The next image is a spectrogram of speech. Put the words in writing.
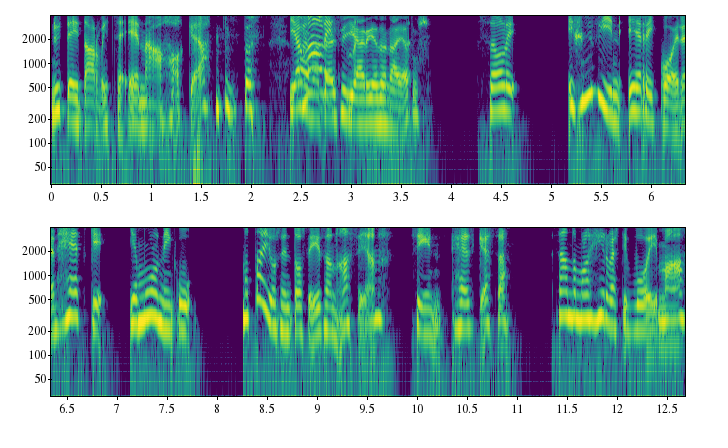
Nyt ei tarvitse enää hakea. Ja mä olin, täysin järjetön ajatus. se oli hyvin erikoinen hetki ja mulla niinku, mä tajusin tosi ison asian siinä hetkessä. Se antoi mulle hirveästi voimaa.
